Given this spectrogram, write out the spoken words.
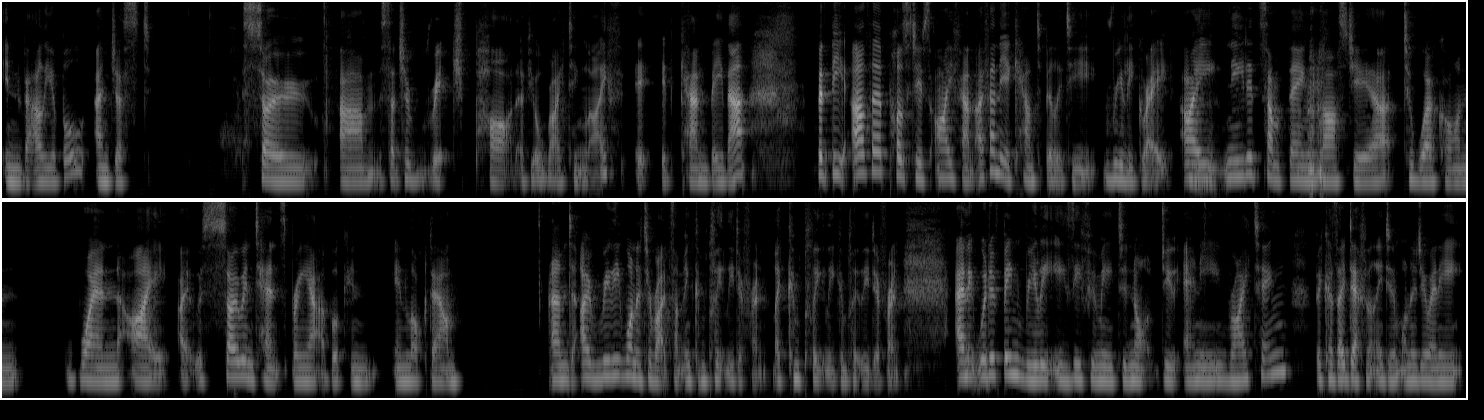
invaluable and just so um, such a rich part of your writing life. It, it can be that. But the other positives I found, I found the accountability really great. Mm-hmm. I needed something last year to work on when I, I it was so intense bringing out a book in in lockdown and I really wanted to write something completely different, like completely, completely different. And it would have been really easy for me to not do any writing because I definitely didn't want to do any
